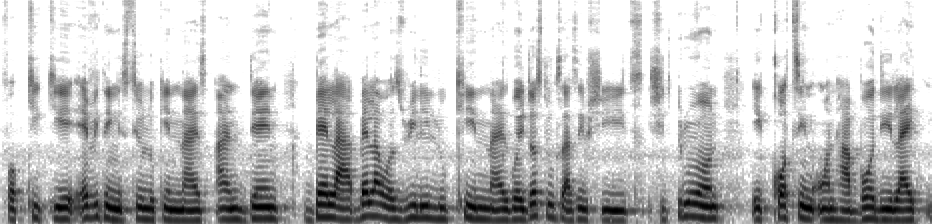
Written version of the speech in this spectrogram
for kiki. Everything is still looking nice. And then bella. Bella was really looking nice but it just looks as if she she threw on a cotton on her body like a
